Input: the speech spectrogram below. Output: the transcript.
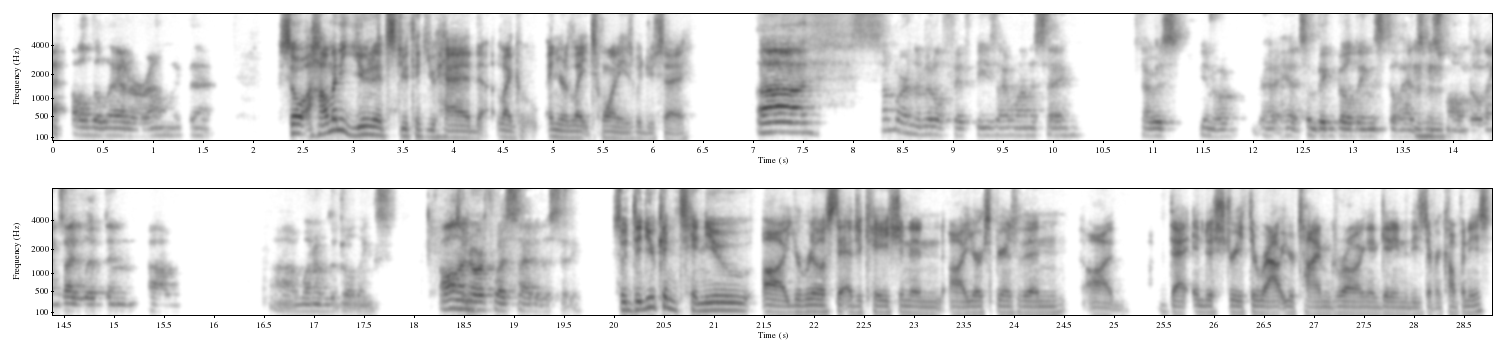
I held the ladder around like that. So, how many units do you think you had, like in your late twenties? Would you say? Uh, somewhere in the middle fifties, I want to say. I was, you know, had some big buildings, still had some mm-hmm. small buildings. I lived in um, uh, one of the buildings, all on the northwest side of the city. So, did you continue uh, your real estate education and uh, your experience within uh, that industry throughout your time growing and getting into these different companies?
